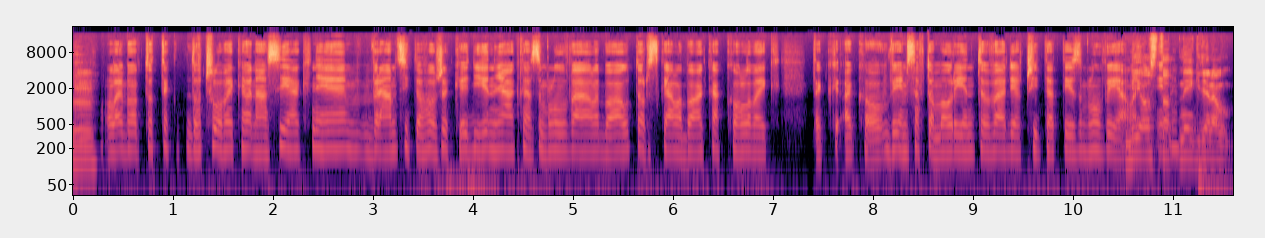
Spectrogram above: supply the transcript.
hmm. lebo to tak do človeka nasiakne v rámci toho, že keď je nejaká zmluva, alebo autorská, alebo akákoľvek, tak ako viem sa v tom orientovať a čítať tie zmluvy. Ale... My ostatní, kde nám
